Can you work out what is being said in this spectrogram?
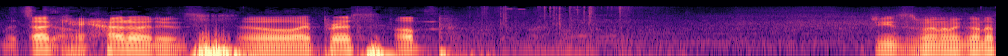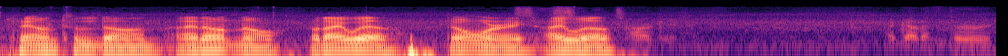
Let's Okay, go. how do I do this? So I press up. Jesus, when am I gonna play Until Dawn? I don't know, but I will. Don't worry, I will. I got a third.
